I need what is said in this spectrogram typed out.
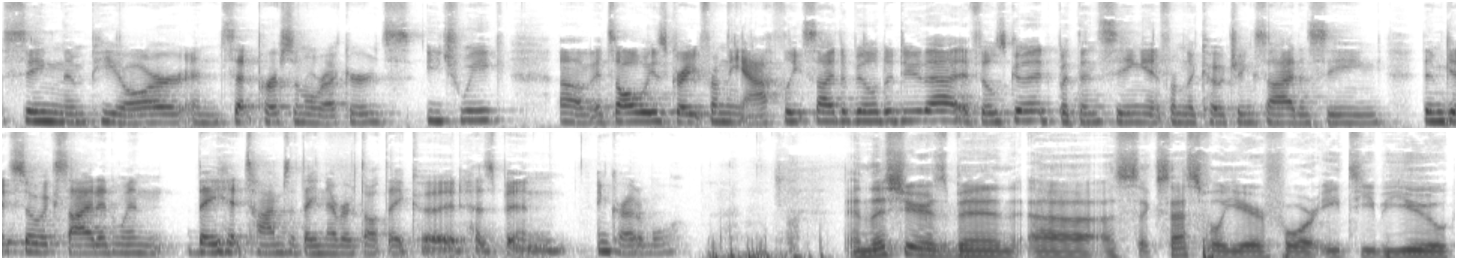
seeing them PR and set personal records each week. Um, it's always great from the athlete side to be able to do that. It feels good, but then seeing it from the coaching side and seeing them get so excited when they hit times that they never thought they could has been incredible. And this year has been uh, a successful year for ETBU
